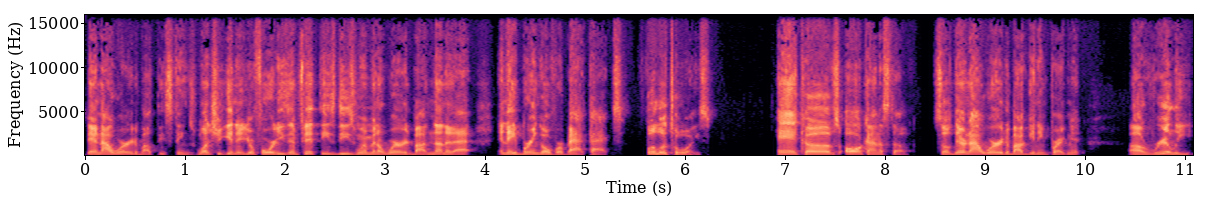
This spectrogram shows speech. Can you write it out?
they're not worried about these things. Once you get in your 40s and 50s, these women are worried about none of that, and they bring over backpacks full of toys, handcuffs, all kind of stuff. So they're not worried about getting pregnant, uh, really,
